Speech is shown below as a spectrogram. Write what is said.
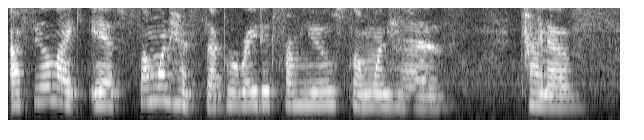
I feel like if someone has separated from you, someone has kind of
